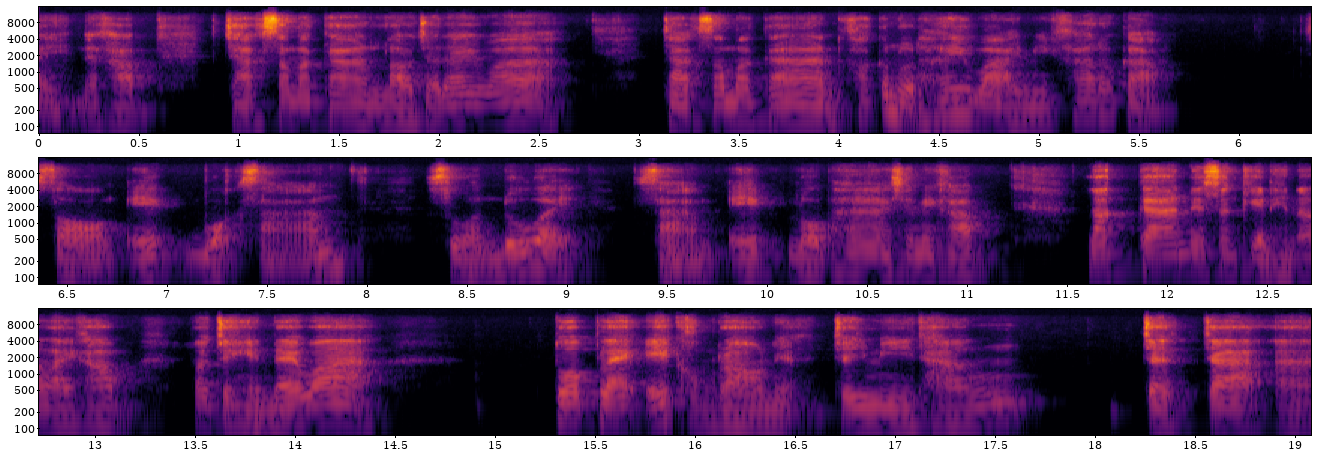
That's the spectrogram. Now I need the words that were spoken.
y นะครับ จากสมการเราจะได้ว่า จากสมการเขากำหนดให้ y มีค่าเท่ากับ 2x บวก 3 ส่วนด้วย 3x ลบ 5 ใช่ไหมครับ หลักการเนี่ยสังเกตเห็นอะไรครับ เราจะเห็นได้ว่าตัวแปร x ของเราเนี่ยจะมีทั้งจะจะอ่า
